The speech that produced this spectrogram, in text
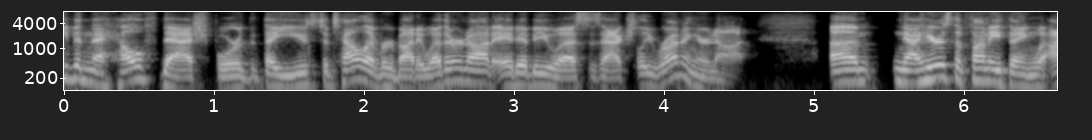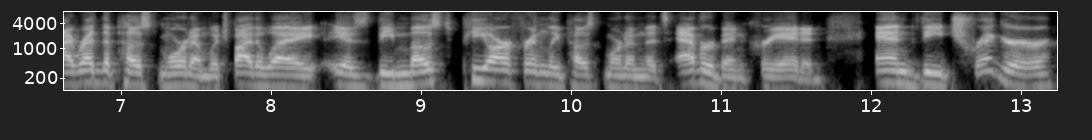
even the health dashboard that they use to tell everybody whether or not AWS is actually running or not. Um, now, here's the funny thing. I read the post mortem, which, by the way, is the most PR friendly post mortem that's ever been created. And the trigger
